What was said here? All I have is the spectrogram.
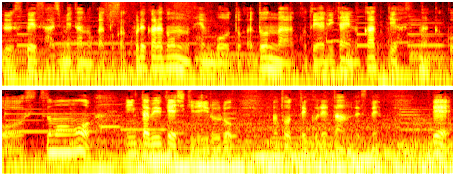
ルスペース始めたのかとか、これからどんな展望とか、どんなことやりたいのかっていう、なんかこう、質問をインタビュー形式でいろいろ取ってくれたんですね。で、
